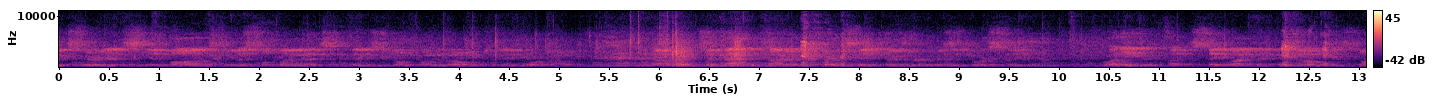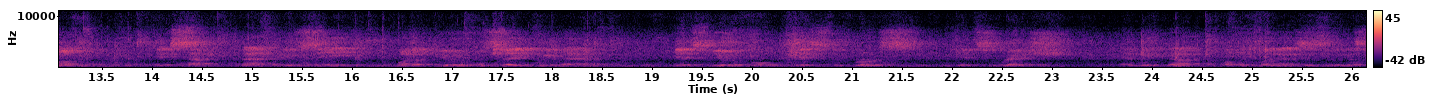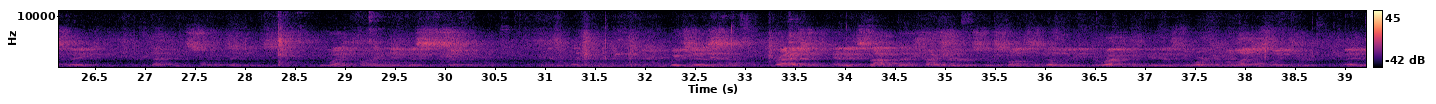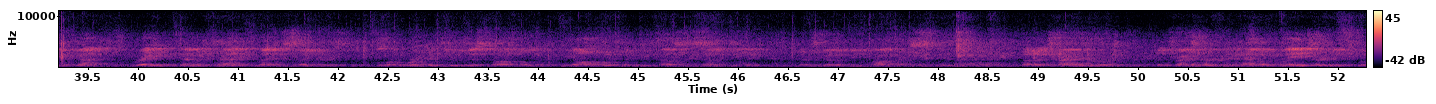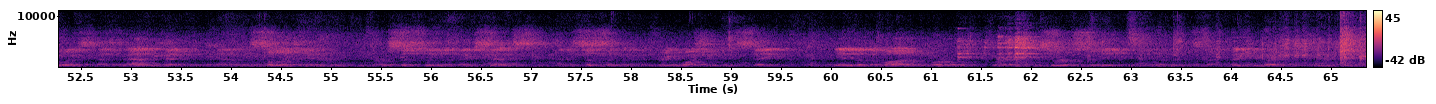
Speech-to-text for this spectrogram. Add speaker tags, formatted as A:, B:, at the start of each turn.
A: experience in bonds, municipal finance, things you don't want to know any more about. Uh, Jim McIntire, the current state treasurer, has endorsed me. Running a statewide though is daunting, except that you see what a beautiful state we have. It's beautiful, it's diverse, it's rich, and we've got a public finance system in this state that is sort of things you might find in Mississippi, which is tragic. And it's not the treasurer's responsibility directly. It is the work of the legislature, and you've got great democratic legislators who are working through this problem, and we all hope that 2017 there's going to be progress in that. But a treasurer, the treasurer can have a major impact into the modern world where it deserves to be in every respect. Thank you very much.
